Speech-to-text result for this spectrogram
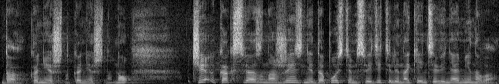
Да, конечно, конечно. Но че, как связана жизнь, допустим, святителя Иннокентия Вениаминова?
